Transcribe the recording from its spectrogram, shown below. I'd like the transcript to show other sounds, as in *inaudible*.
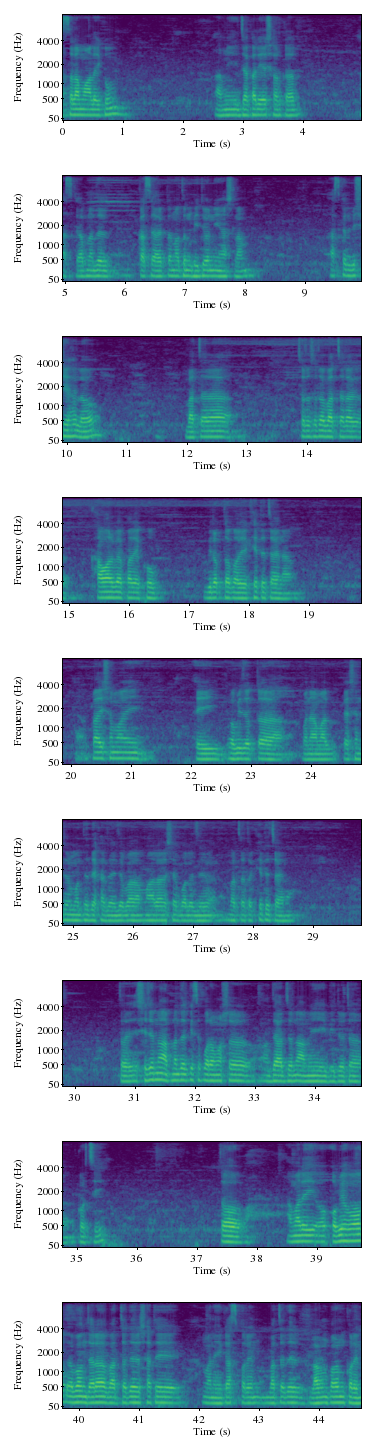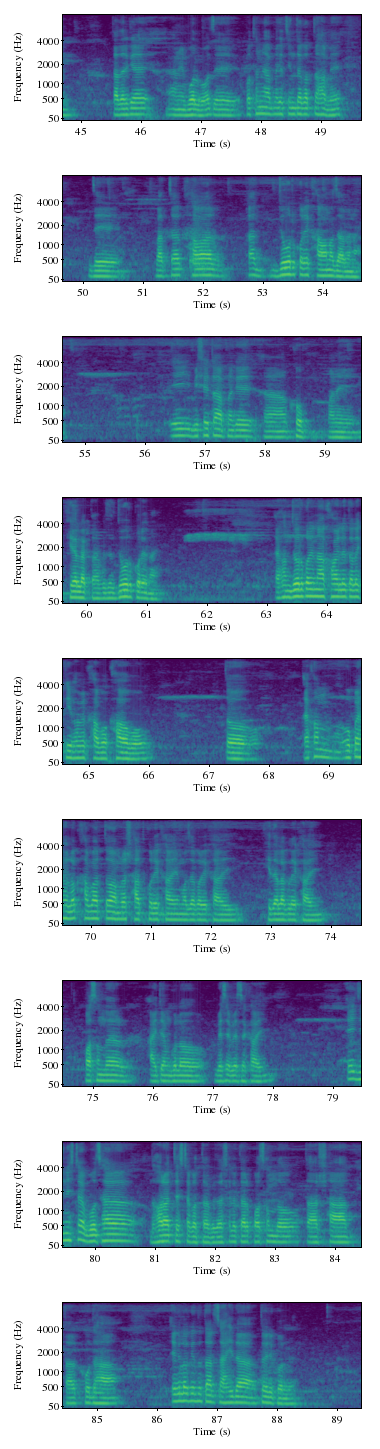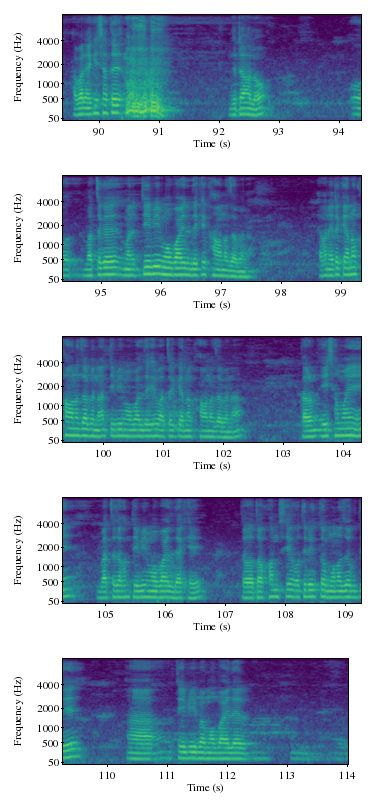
আসসালামু আলাইকুম। আমি জাকারিয়া সরকার। আজকে আপনাদের কাছে আরেকটা নতুন ভিডিও নিয়ে আসলাম। আজকের বিষয় হলো, বাচ্চারা, ছোট ছোট বাচ্চারা খাওয়ার ব্যাপারে খুব বিরক্ত করে, খেতে চায় না। প্রায় সময় এই অভিযোগটা মানে আমার পেশেন্টের মধ্যে দেখা যায় যে, বা মারা এসে বলে যে, বাচ্চাটা খেতে চায় না। তো সেজন্য আপনাদের কিছু পরামর্শ দেওয়ার জন্য আমি এই ভিডিওটা করছি। তো আমার এই অভিভাবক এবং যারা বাচ্চাদের সাথে মানে কাজ করেন, বাচ্চাদের লালন পালন করেন, তাদেরকে আমি বলব যে প্রথমে আপনাকে চিন্তা করতে হবে যে বাচ্চার খাওয়ার জোর করে খাওয়ানো যাবে না। এই বিষয়টা আপনাকে খুব মানে খেয়াল রাখতে হবে যে জোর করে নয় এখন জোর করে না খাওয়াইলে তাহলে কীভাবে খাব, খাওয়াবো? তো এখন উপায় হলো খাবার তো আমরা স্বাদ করে খাই, মজা করে খাই, খিদা লাগলে খাই, পছন্দের আইটেমগুলো বেছে বেছে খাই। এই জিনিসটা বোঝা, ধরার চেষ্টা করতে হবে আসলে তার পছন্দ, তার স্বাদ, তার ক্ষুধা, এগুলো কিন্তু তার চাহিদা তৈরি করবে। আবার একই সাথে যেটা হলো, ও বাচ্চাকে মানে টিভি, মোবাইল দেখে খাওয়ানো যাবে না। এখন এটা কেন খাওয়ানো যাবে না? টিভি, মোবাইল দেখে বাচ্চাকে কেন খাওয়ানো যাবে না? কারণ এই সময়ে বাচ্চা যখন টিভি, মোবাইল দেখে, তো তখন সে অতিরিক্ত মনোযোগ দিয়ে টিভি বা মোবাইলের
